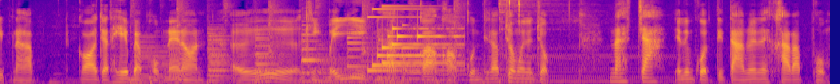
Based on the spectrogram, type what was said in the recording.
10นะครับ ก็จะเทพแบบผมแน่นอน เออ ขิงไปอีกนะครับผมก็ขอบคุณที่รับชมกันจนจบนะจ๊ะ อย่าลืมกดติดตามด้วยนะครับผม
